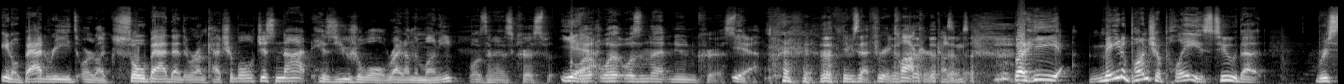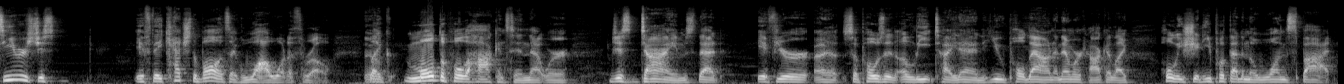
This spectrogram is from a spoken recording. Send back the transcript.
you know, bad reads or like so bad that they were uncatchable. Just not his usual right on the money. Wasn't as crisp. Yeah. Wa- wasn't that noon crisp? Yeah, he was at three o'clock, Kirk Cousins. But he made a bunch of plays too that receivers just, if they catch the ball, it's like wow, what a throw! Like multiple to Hockenson that were just dimes that if you're a supposed elite tight end, you pull down, and then we're talking like holy shit, he put that in the one spot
